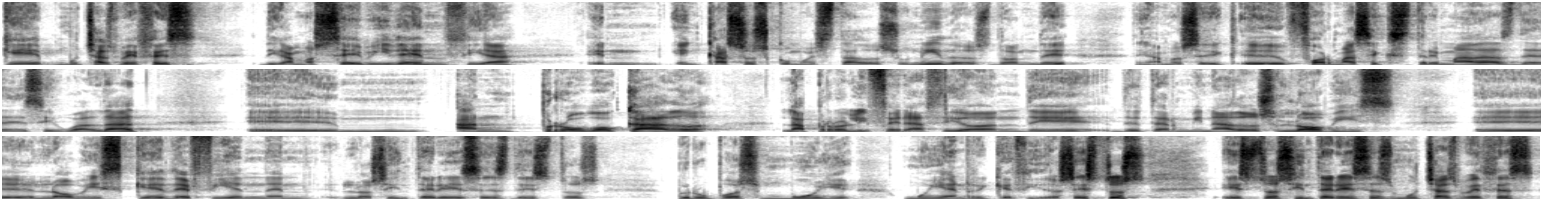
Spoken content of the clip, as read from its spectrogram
que muchas veces, digamos, se evidencia en, casos como Estados Unidos, donde digamos, formas extremadas de desigualdad em, han provocado la proliferación de determinados lobbies, eh, lobbies que defienden los intereses de estos grupos muy, muy enriquecidos. Estos, estos intereses muchas veces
